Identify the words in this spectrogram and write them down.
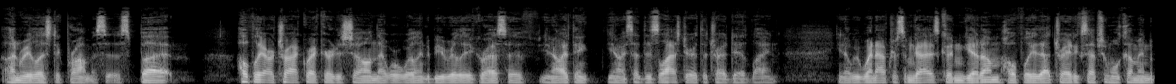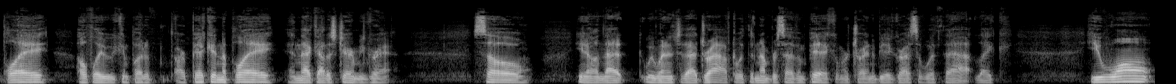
unrealistic promises. But hopefully our track record has shown that we're willing to be really aggressive. You know, I think, you know, I said this last year at the trade deadline. You know, we went after some guys, couldn't get them. Hopefully that trade exception will come into play. Hopefully we can put a, our pick into play and that got us Jerami Grant. So, you know, and that we went into that draft with the number seven pick and we're trying to be aggressive with that. Like you won't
